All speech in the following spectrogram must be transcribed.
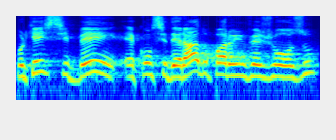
porque esse bem é considerado para o invejoso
